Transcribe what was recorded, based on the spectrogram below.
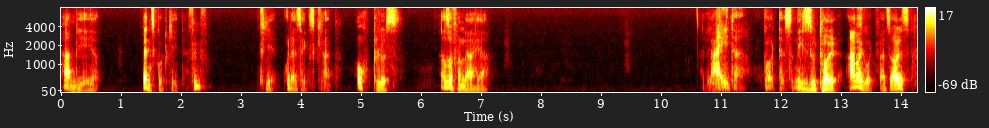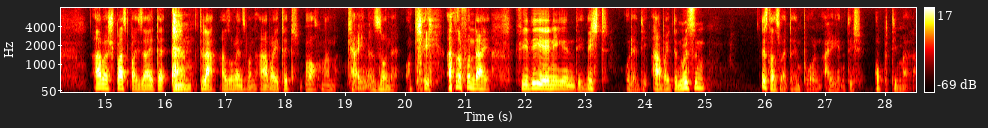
haben wir hier, wenn es gut geht, 5, 4 oder 6 Grad, auch plus. Also von daher leider Gottes nicht so toll. Aber gut, was soll's. Aber Spaß beiseite. Klar, also wenn man arbeitet, braucht man keine Sonne. Okay, also von daher, für diejenigen, die nicht oder die arbeiten müssen, ist das Wetter in Polen eigentlich optimal.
